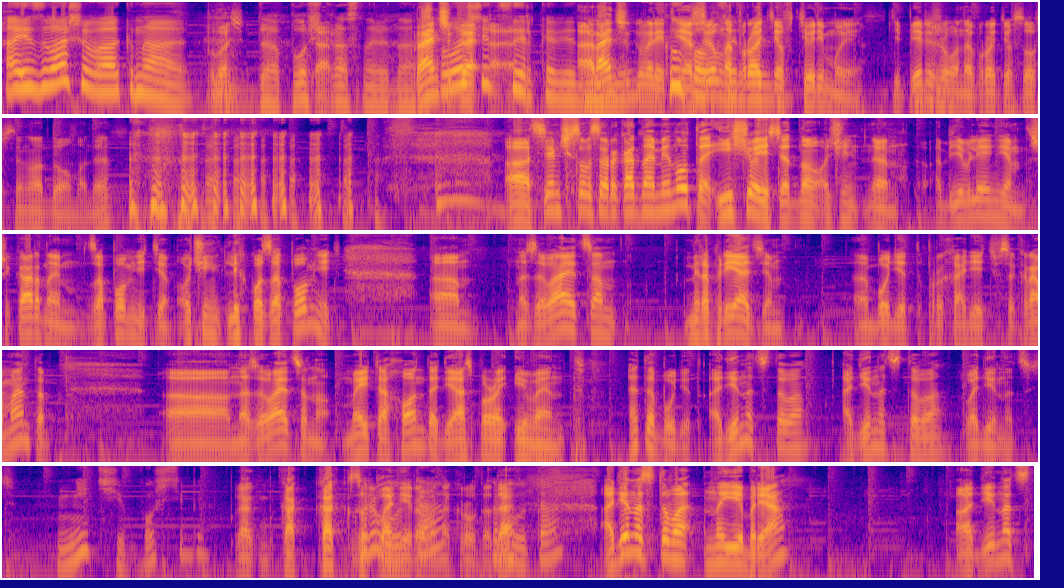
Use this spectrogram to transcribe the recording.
А из вашего окна Площадь. Да, площадь Да. красная видна. Раньше, Площадь га- цирка видна, А раньше, да. говорит, я Купол жил цирка напротив тюрьмы. Теперь живу напротив собственного дома, да? А, 7 часов 41 минута. Еще есть одно очень э, объявление шикарное. Запомните, очень легко запомнить. А, Называется мероприятие э, будет проходить в Сакраменто. А, Называется оно Meta Honda Diaspora Event. Это будет 11 11 в 11. Ничего ж себе. Как, как, как Круто, запланировано круто, да? круто. 11 ноября 11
